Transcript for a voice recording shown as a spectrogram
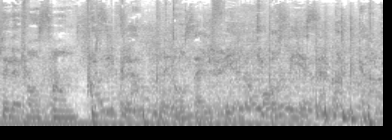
Te lève ensemble, poussy clap pour ton selfie et pour CISM 89.3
